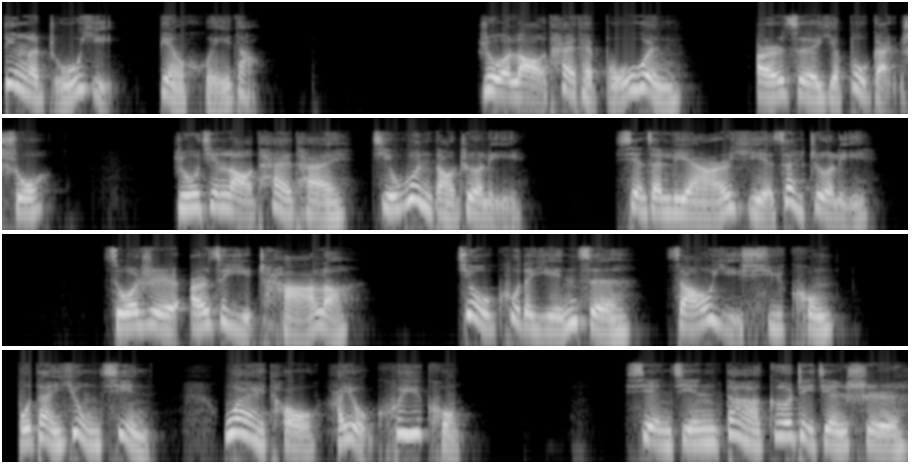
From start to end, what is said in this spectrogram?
定了主意，便回道：若老太太不问，儿子也不敢说。如今老太太既问到这里，现在脸儿也在这里。昨日儿子已查了，旧库的银子早已虚空，不但用尽，外头还有亏空。现今大哥这件事，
